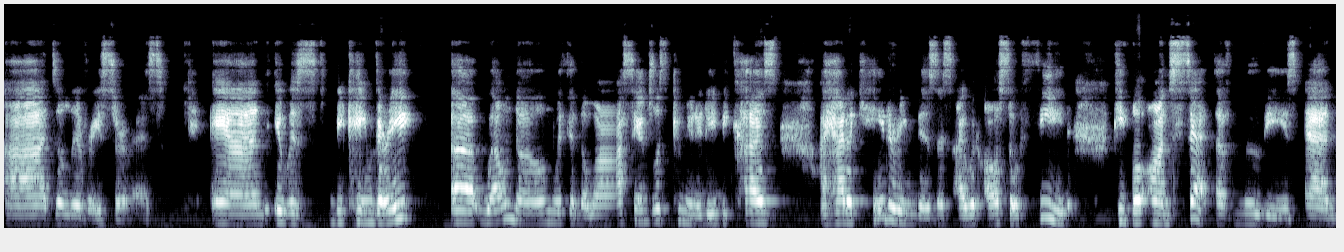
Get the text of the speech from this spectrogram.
uh, delivery service. And it was became very uh, well known within the Los Angeles community because I had a catering business. I would also feed people on set of movies and.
